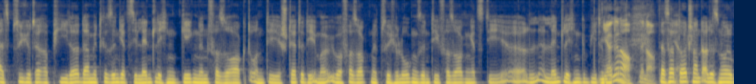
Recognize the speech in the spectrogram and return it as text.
als Psychotherapie. Da, damit sind jetzt die ländlichen Gegenden versorgt und die Städte, die immer überversorgt mit Psychologen sind, die versorgen jetzt die äh, ländlichen Gebiete. Ja, genau, genau. Das hat ja. Deutschland alles nur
